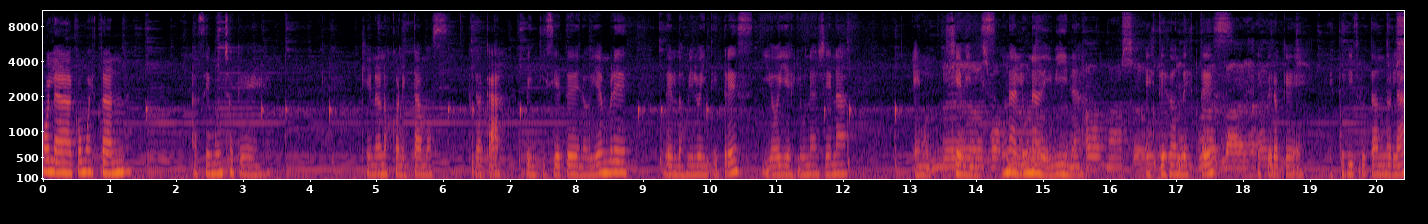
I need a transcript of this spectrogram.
Hola, ¿cómo están? Hace mucho que, que no nos conectamos, pero acá, 27 de noviembre del 2023 y hoy es luna llena en Géminis, una luna divina. Estés donde estés, espero que estés disfrutándola.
